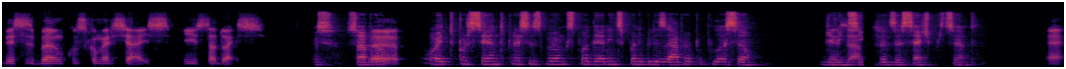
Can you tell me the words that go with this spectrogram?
desses bancos comerciais e estaduais. Isso. Sobra uh, 8% para esses bancos poderem disponibilizar para a população, de exato. 25% para 17%. É,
